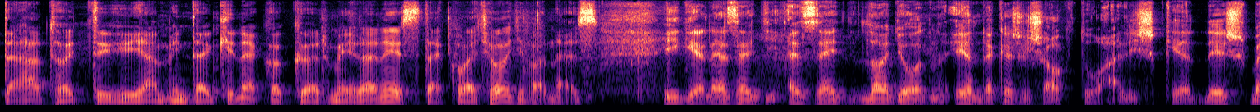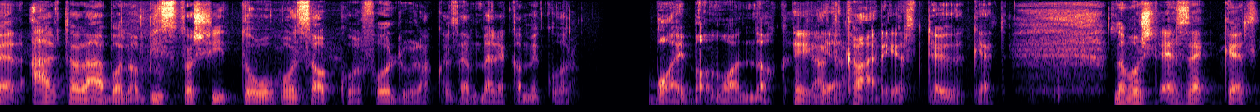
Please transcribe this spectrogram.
tehát, hogy ti ilyen mindenkinek a körmére néztek, vagy hogy van ez? Igen, ez egy, ez egy nagyon érdekes és aktuális kérdés, mert általában a biztosítóhoz akkor fordulnak az emberek, amikor bajban vannak, Igen. tehát kár érte őket. Na most ezeket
